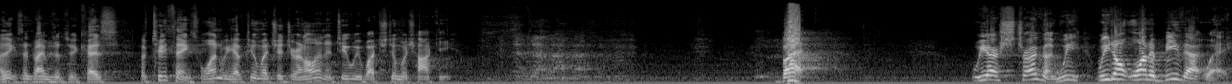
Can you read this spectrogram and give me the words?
I think sometimes it's because of two things. One, we have too much adrenaline, and two, we watch too much hockey. But we are struggling. We, we don't want to be that way.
